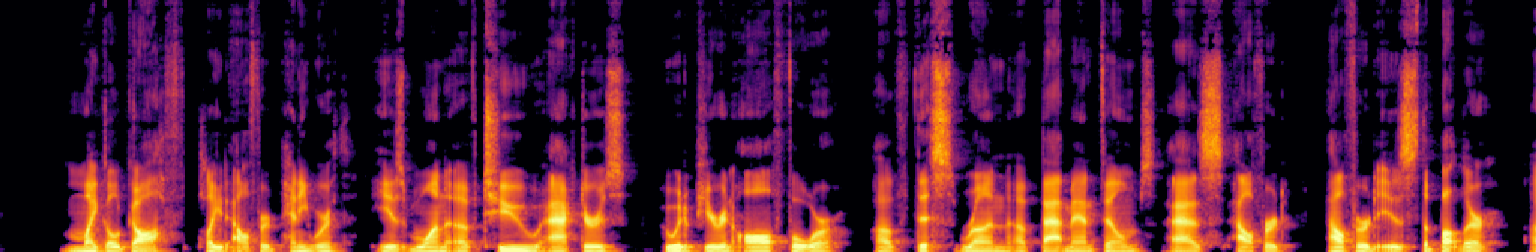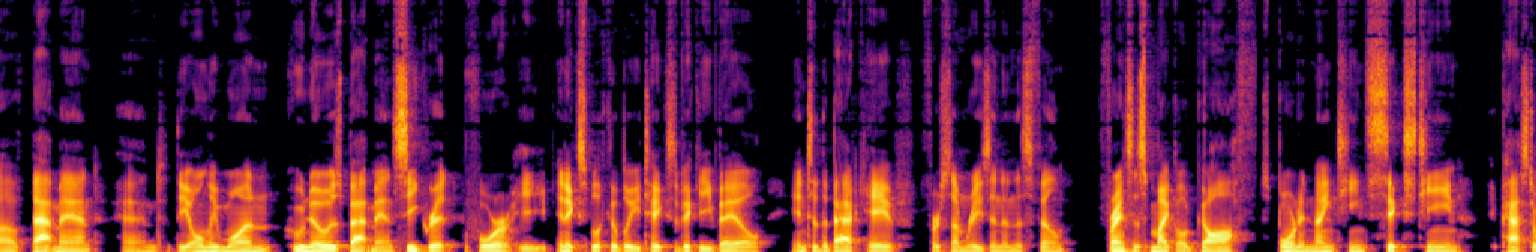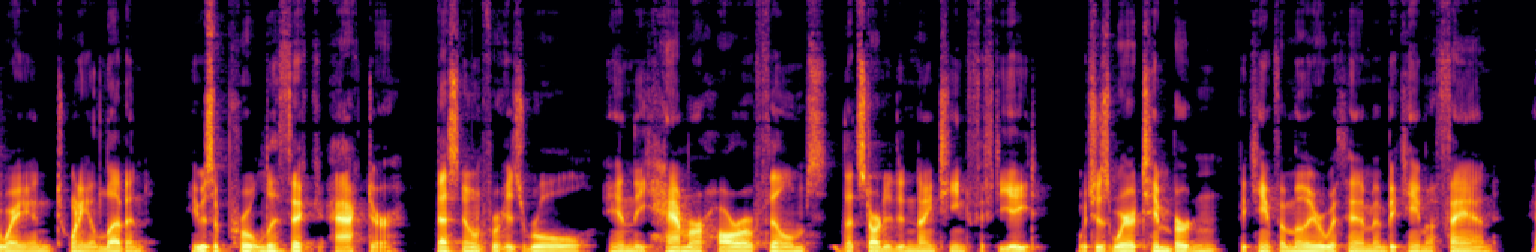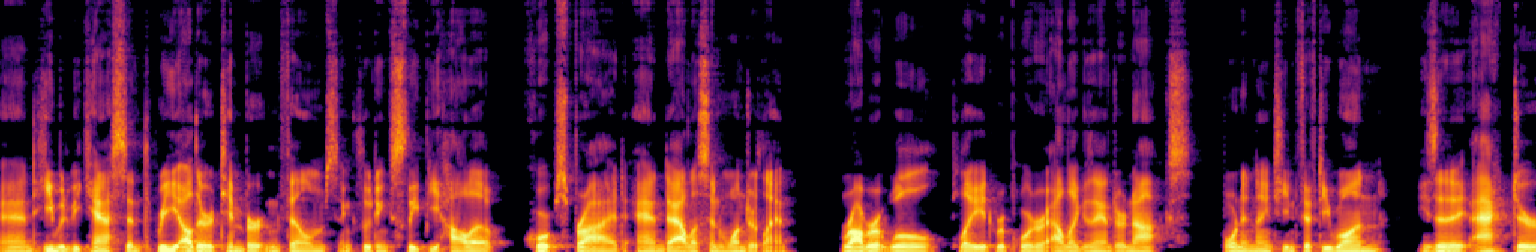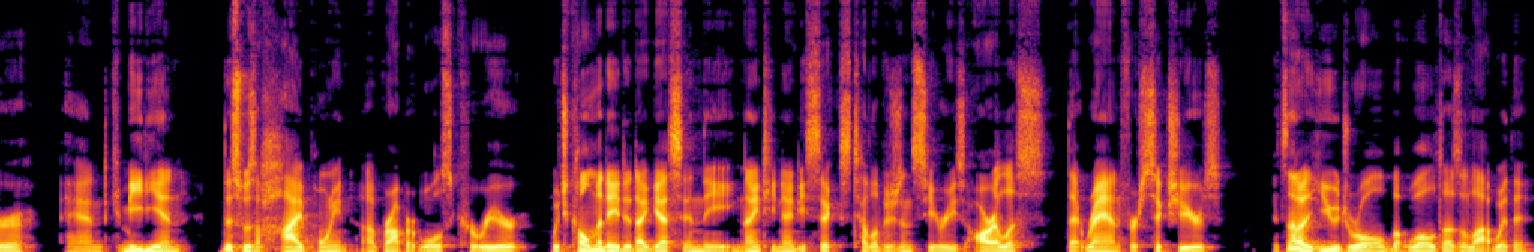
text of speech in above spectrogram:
Michael Gough played Alfred Pennyworth. He is one of two actors who would appear in all four of this run of Batman films as Alfred. Alfred is the butler of Batman and the only one who knows Batman's secret before he inexplicably takes Vicky Vale into the Batcave for some reason in this film. Francis Michael Gough was born in 1916. He passed away in 2011. He was a prolific actor, best known for his role in the Hammer horror films that started in 1958, which is where Tim Burton became familiar with him and became a fan. And he would be cast in three other Tim Burton films, including Sleepy Hollow, Corpse Bride, and Alice in Wonderland. Robert Wuhl played reporter Alexander Knox, born in 1951. He's an actor and comedian. This was a high point of Robert Wuhl's career, which culminated, I guess, in the 1996 television series Arliss that ran for six years. It's not a huge role, but Wuhl does a lot with it.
